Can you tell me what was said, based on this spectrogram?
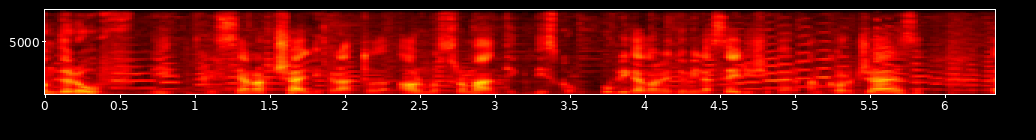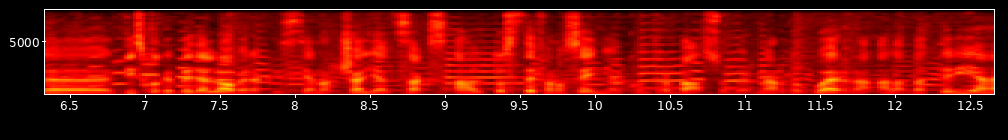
On the Roof di Cristiano Arcelli, tratto da Almost Romantic, disco pubblicato nel 2016 per Encore Jazz, eh, disco che vede all'opera Cristiano Arcelli al sax alto, Stefano Segni al contrabbasso, Bernardo Guerra alla batteria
